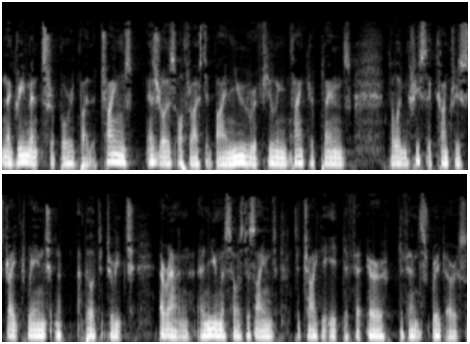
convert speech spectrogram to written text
In agreements reported by the Times, Israel is authorized to buy new refueling tanker planes that will increase the country's strike range and ability to reach Iran, and new missiles designed to target def- air defense radars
